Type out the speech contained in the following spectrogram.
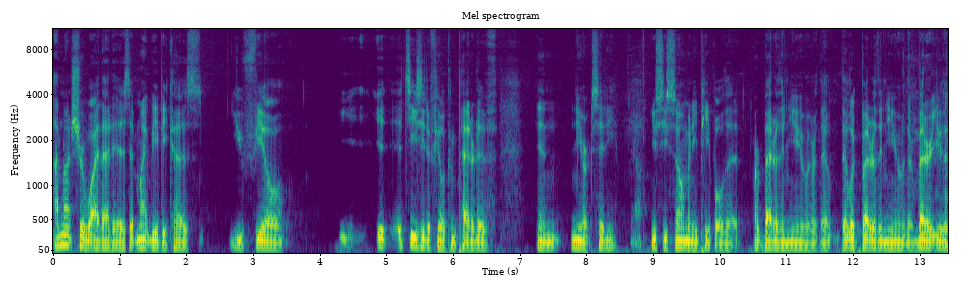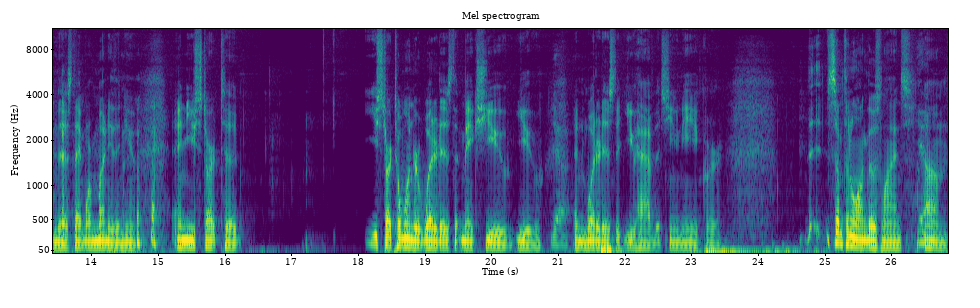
I'm not sure why that is. It might be because you feel it, it's easy to feel competitive in New York City. Yeah. You see so many people that are better than you, or they they look better than you, and they're better at you than this. They have more money than you, and you start to you start to wonder what it is that makes you you, Yeah. and what it is that you have that's unique, or th- something along those lines. Yeah. Um,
